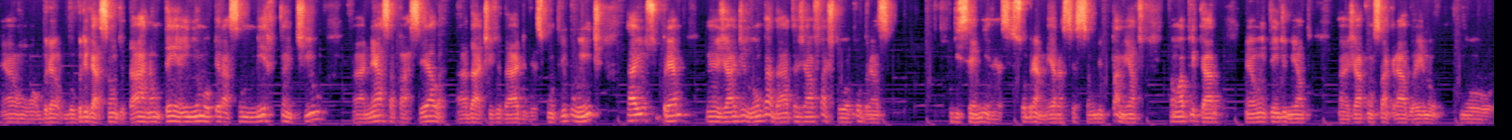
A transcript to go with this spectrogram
né, uma obrigação de dar, não tem aí nenhuma operação mercantil ah, nessa parcela ah, da atividade desse contribuinte, Aí o Supremo, né, já de longa data, já afastou a cobrança de CMS sobre a mera cessão de equipamentos. Então, aplicaram né, um entendimento ah, já consagrado aí no, no,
